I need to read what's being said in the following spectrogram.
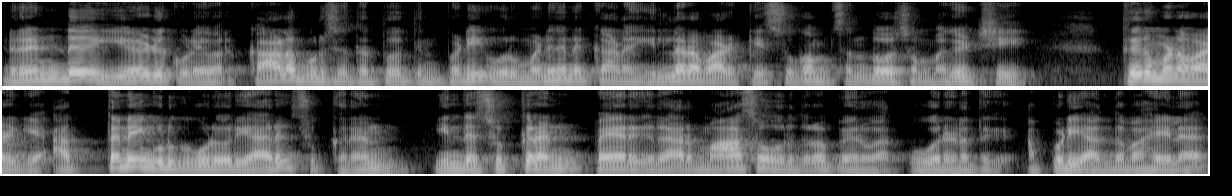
ரெண்டு ஏழு குடையவர். காலபுருஷ தத்துவத்தின்படி ஒரு மனிதனுக்கான இல்லற வாழ்க்கை சுகம் சந்தோஷம் மகிழ்ச்சி திருமண வாழ்க்கை அத்தனையும் கொடுக்கக்கூடியவர் யார்? சுக்கிரன். இந்த சுக்கிரன் பெயர்கிறார். மாதம் ஒரு தடவை பெயர்வார் ஒவ்வொரு இடத்துக்கு. அப்படி அந்த வகையில்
